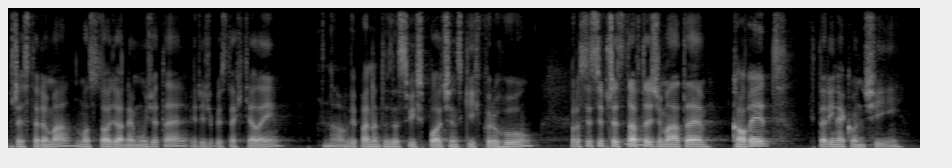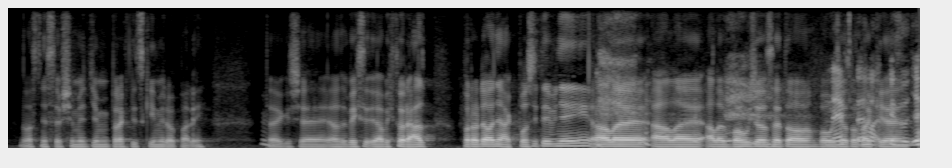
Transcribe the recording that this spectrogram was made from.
protože jste doma, moc toho dělat nemůžete, i když byste chtěli. No, vypadnete ze svých společenských kruhů. Prostě si představte, mm. že máte covid, který nekončí, vlastně se všemi těmi praktickými dopady. Takže já bych, já bych to rád prodal nějak pozitivněji, ale, ale, ale bohužel se to, bohužel ne to tak je. Epizodě.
